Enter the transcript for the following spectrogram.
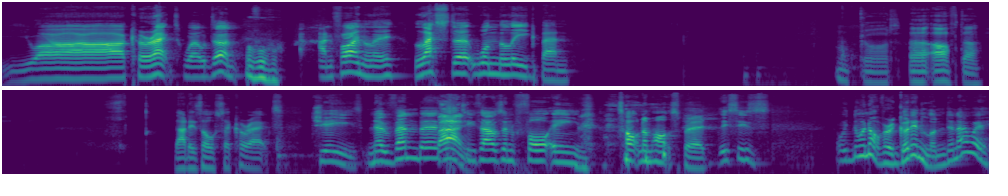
You are correct. Well done. Ooh. And finally, Leicester won the league, Ben. Oh God. Uh, after. That is also correct. Jeez. November Bang. 2014. Tottenham Hotspur. This is. We're not very good in London, are we?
